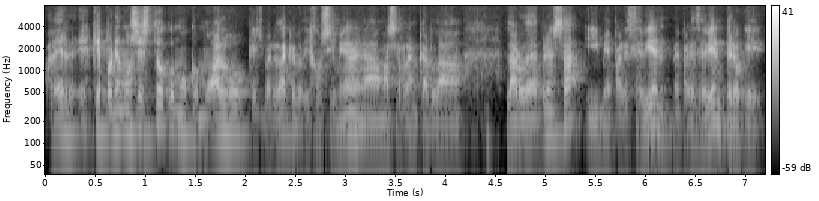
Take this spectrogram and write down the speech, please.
a ver, es que ponemos esto como, como algo que es verdad que lo dijo Simeone, nada más arrancar la, rueda de prensa, y me parece bien, me parece bien, pero que,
